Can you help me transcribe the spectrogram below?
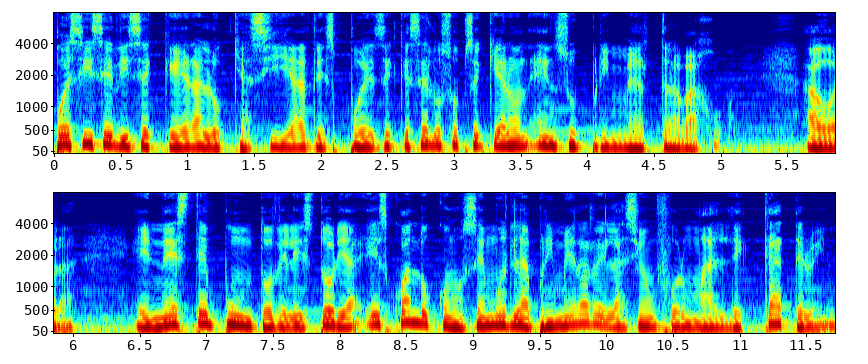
pues sí se dice que era lo que hacía después de que se los obsequiaron en su primer trabajo. Ahora, en este punto de la historia es cuando conocemos la primera relación formal de Catherine.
